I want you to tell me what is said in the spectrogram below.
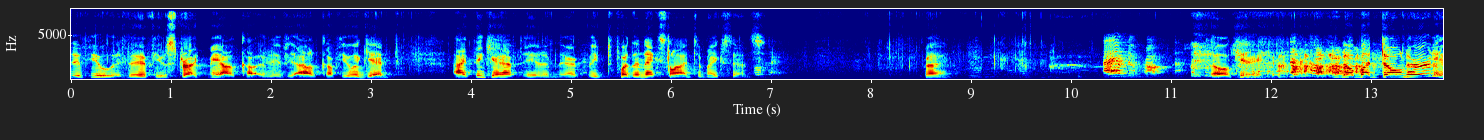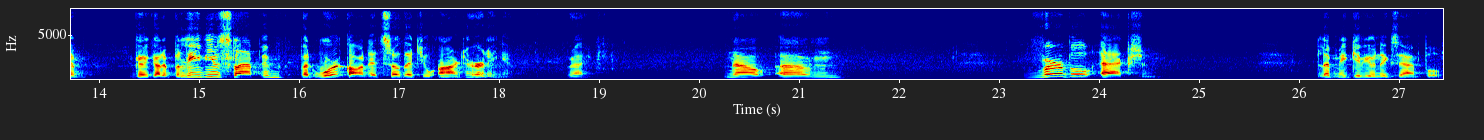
if you if you strike me, I'll cu- if you, I'll cuff you again. I think you have to hit him there for the next line to make sense. Okay. Right? I have no problem with that. Okay. no, but don't hurt him. You got to believe you slap him, but work on it so that you aren't hurting him. Right? Now, um, verbal action. Let me give you an example.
